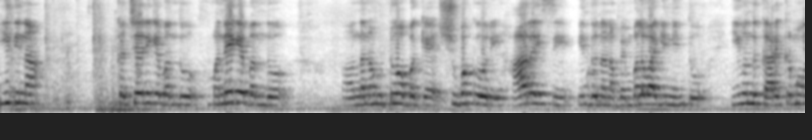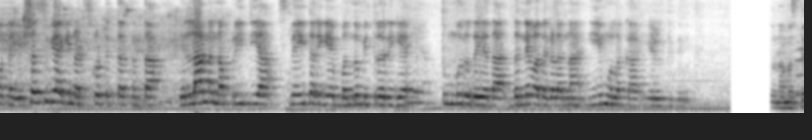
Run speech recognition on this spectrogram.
ಈ ದಿನ ಕಚೇರಿಗೆ ಬಂದು ಮನೆಗೆ ಬಂದು ನನ್ನ ಹುಟ್ಟುಹಬ್ಬಕ್ಕೆ ಶುಭ ಕೋರಿ ಹಾರೈಸಿ ಇಂದು ನನ್ನ ಬೆಂಬಲವಾಗಿ ನಿಂತು ಈ ಒಂದು ಕಾರ್ಯಕ್ರಮವನ್ನು ಯಶಸ್ವಿಯಾಗಿ ನಡೆಸ್ಕೊಟ್ಟಿರ್ತಕ್ಕಂಥ ಎಲ್ಲ ನನ್ನ ಪ್ರೀತಿಯ ಸ್ನೇಹಿತರಿಗೆ, ಬಂಧು ಮಿತ್ರರಿಗೆ ತುಂಬು ಹೃದಯದ ಧನ್ಯವಾದಗಳನ್ನು ಈ ಮೂಲಕ ಹೇಳ್ತಿದ್ದೀನಿ. ನಮಸ್ತೆ,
